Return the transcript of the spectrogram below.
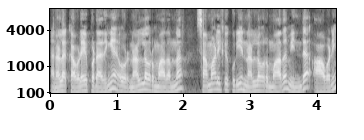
அதனால் கவலையப்படாதீங்க ஒரு நல்ல ஒரு மாதம் தான் சமாளிக்கக்கூடிய நல்ல ஒரு மாதம் இந்த ஆவணி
